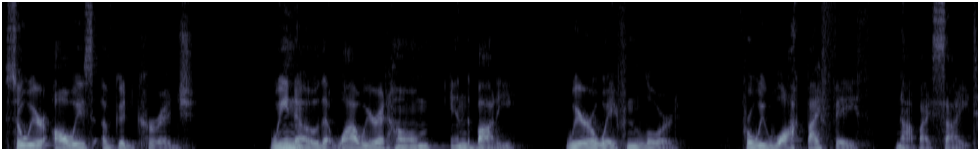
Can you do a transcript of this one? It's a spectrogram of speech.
So we are always of good courage. We know that while we are at home in the body, we are away from the Lord. For we walk by faith, not by sight.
